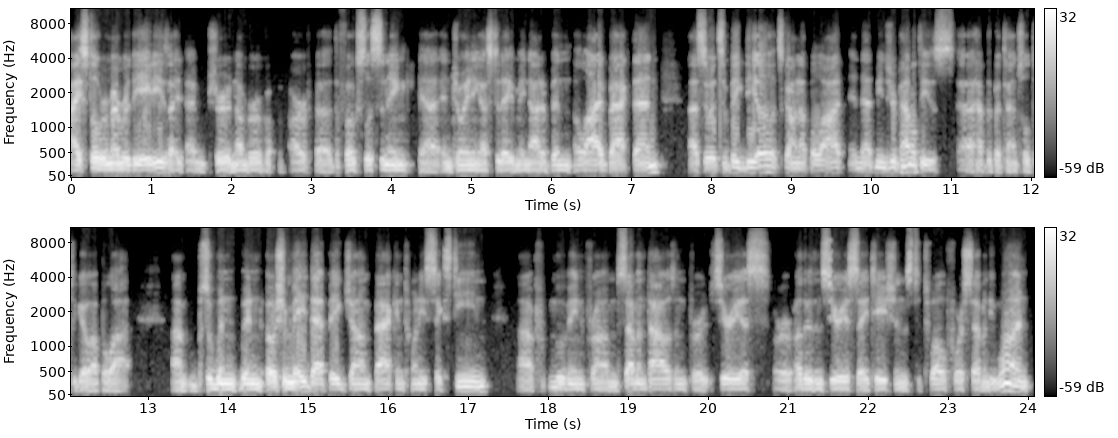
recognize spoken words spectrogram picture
I still remember the 80s. I, am sure a number of our uh, the folks listening uh, and joining us today may not have been alive back then. Uh, so it's a big deal. It's gone up a lot, and that means your penalties uh, have the potential to go up a lot. Um, so when, when OSHA made that big jump back in 2016, uh, moving from 7,000 for serious or other than serious citations to 12,471,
